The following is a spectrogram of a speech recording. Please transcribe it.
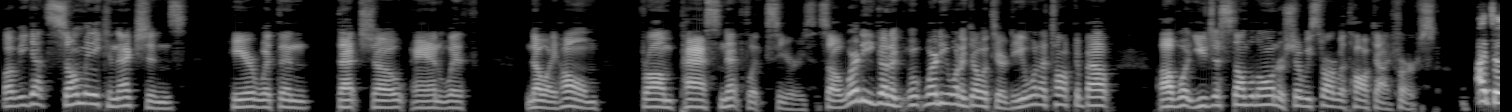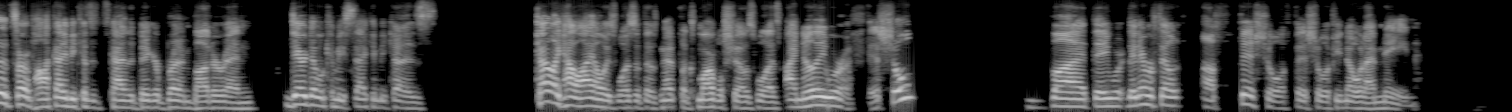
But we got so many connections here within that show and with No Way Home from past Netflix series. So where do you gonna where do you want to go with here? Do you want to talk about uh, what you just stumbled on, or should we start with Hawkeye first? I'd say let's start with Hawkeye because it's kind of the bigger bread and butter, and Daredevil can be second because kind of like how I always was with those Netflix Marvel shows was I know they were official, but they were they never felt official official if you know what I mean.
